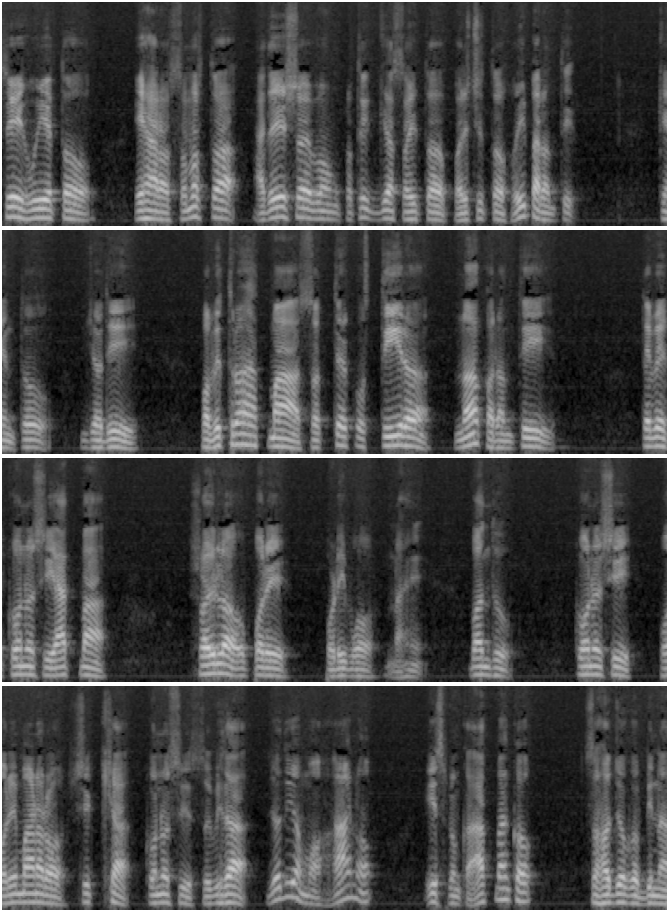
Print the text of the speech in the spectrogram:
ସେ ହୁଏ ତ ଏହାର ସମସ୍ତ ଆଦେଶ ଏବଂ ପ୍ରତିଜ୍ଞା ସହିତ ପରିଚିତ ହୋଇପାରନ୍ତି। କିନ୍ତୁ ଯଦି ପବିତ୍ର ଆତ୍ମା ସତ୍ୟକୁ ସ୍ଥିର ନ କରନ୍ତି ତେବେ କୌଣସି ଆତ୍ମା ଶୈଳ ଉପରେ ପଡ଼ିବ ନାହିଁ। ବନ୍ଧୁ କୌଣସି ପରିମାଣର ଶିକ୍ଷା କୌଣସି ସୁବିଧା ଯଦିଓ ମହାନ ଈଶ୍ୱରଙ୍କ ଆତ୍ମାଙ୍କ ସହଯୋଗ ବିନା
